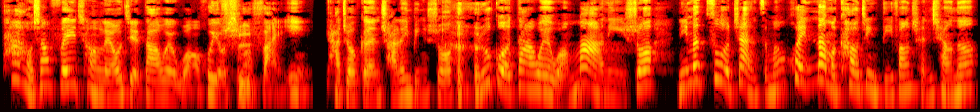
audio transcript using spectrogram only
他好像非常了解大卫王会有什么反应，他就跟传令兵说：“如果大卫王骂你说，你们作战怎么会那么靠近敌方城墙呢？”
